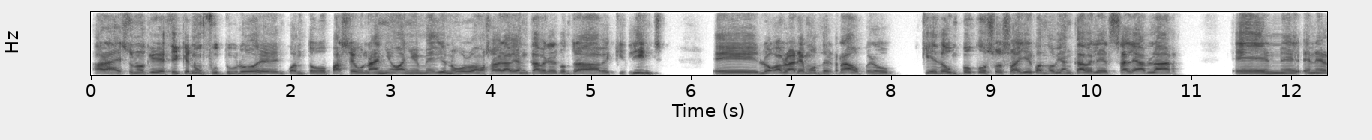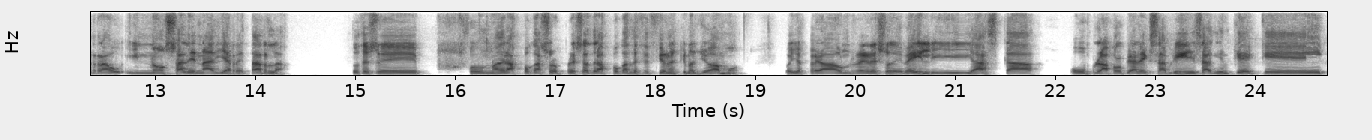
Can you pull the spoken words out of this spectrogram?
Ahora, eso no quiere decir que en un futuro, en cuanto pase un año, año y medio, no volvamos a ver a Bianca Belair contra Becky Lynch. Eh, luego hablaremos del RAW, pero quedó un poco soso ayer cuando Bianca Belair sale a hablar en el, en el RAW y no sale nadie a retarla. Entonces, eh, fue una de las pocas sorpresas, de las pocas decepciones que nos llevamos. Pues yo esperaba un regreso de Bailey, Asuka o la propia Alexa Bliss, alguien que, que,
